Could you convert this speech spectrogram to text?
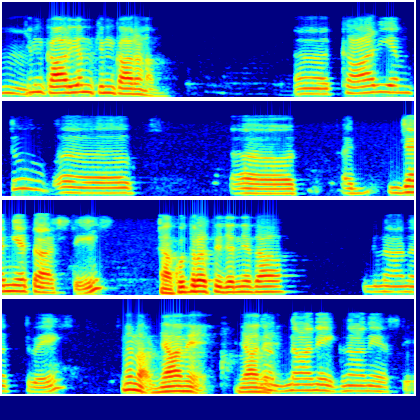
हम्म। किं कार्यं किं कारणं? कार्यं तु जन्यता अस्ति। कुत्र अस्ति जन्यता? ज्ञानत्वे। न न ज्ञाने ज्ञाने। ज्ञाने ज्ञाने अस्ति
